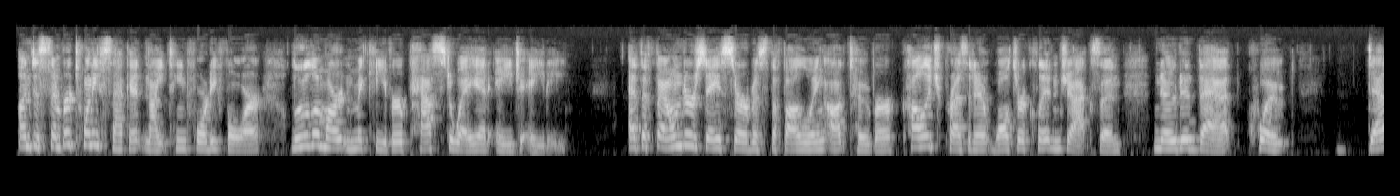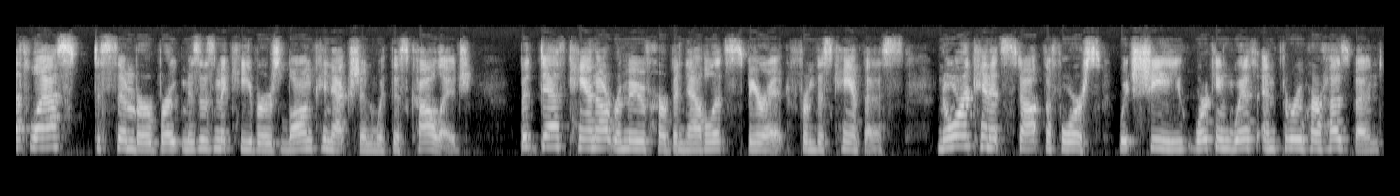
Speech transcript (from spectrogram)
On December 22, 1944, Lula Martin McIver passed away at age 80. At the Founders Day service the following October, college president Walter Clinton Jackson noted that, quote, Death last December broke Mrs. McIver's long connection with this college, but death cannot remove her benevolent spirit from this campus, nor can it stop the force which she, working with and through her husband,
